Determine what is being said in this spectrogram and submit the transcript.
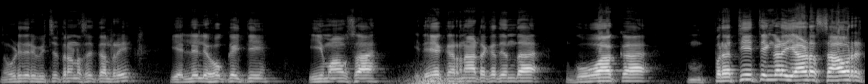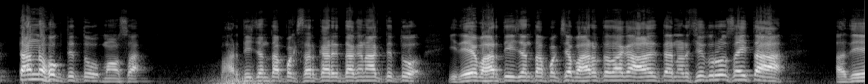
ನೋಡಿದರೆ ವಿಚಿತ್ರ ಅನಿಸೈತಲ್ರಿ ಎಲ್ಲೆಲ್ಲಿ ಹೋಗೈತಿ? ಈ ಮಾಂಸ ಇದೇ ಕರ್ನಾಟಕದಿಂದ ಗೋವಾಕ್ಕೆ ಪ್ರತಿ ತಿಂಗಳು ಎರಡು ಸಾವಿರ ಟನ್ ಹೋಗ್ತಿತ್ತು ಮಾಂಸ. ಭಾರತೀಯ ಜನತಾ ಪಕ್ಷ ಸರ್ಕಾರ ಇದ್ದಾಗನೇ ಆಗ್ತಿತ್ತು? ಇದೇ ಭಾರತೀಯ ಜನತಾ ಪಕ್ಷ ಭಾರತದಾಗ ಆಡಳಿತ ನಡೆಸಿದರೂ ಸಹಿತ ಅದೇ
